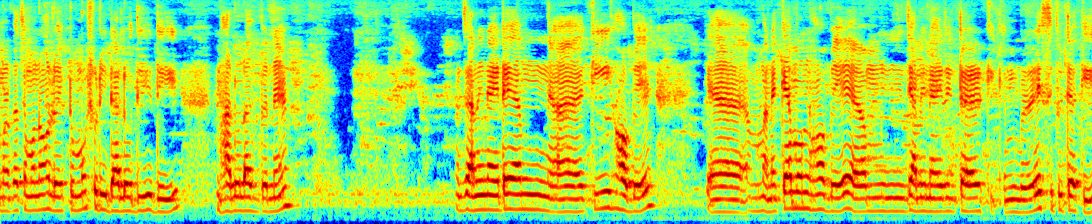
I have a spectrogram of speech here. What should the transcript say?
আমার কাছে মনে হলো একটু মুসুরি ডালও দিয়ে দিই, ভালো লাগবে না। জানি না এটা কি হবে মানে কেমন হবে আমি জানি না এটার রেসিপিটা কি।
